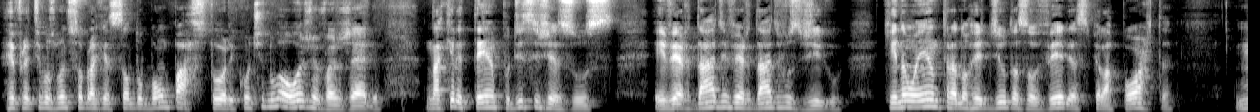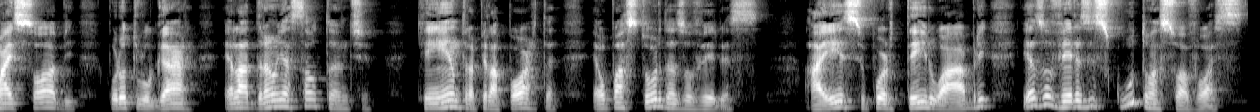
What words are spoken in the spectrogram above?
refletimos muito sobre a questão do bom pastor e continua hoje o Evangelho. Naquele tempo, disse Jesus: Em verdade, em verdade vos digo: quem não entra no redil das ovelhas pela porta, mas sobe por outro lugar, é ladrão e assaltante. Quem entra pela porta é o pastor das ovelhas. A esse o porteiro abre e as ovelhas escutam a sua voz.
